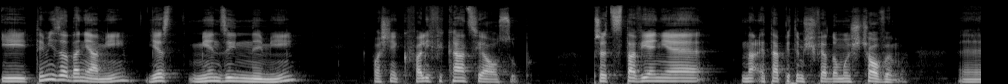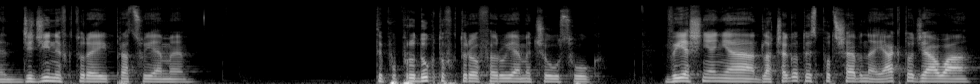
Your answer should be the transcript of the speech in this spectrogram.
I tymi zadaniami jest między innymi właśnie kwalifikacja osób, przedstawienie na etapie tym świadomościowym e, dziedziny, w której pracujemy, typu produktów, które oferujemy, czy usług, wyjaśnienia, dlaczego to jest potrzebne, jak to działa,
